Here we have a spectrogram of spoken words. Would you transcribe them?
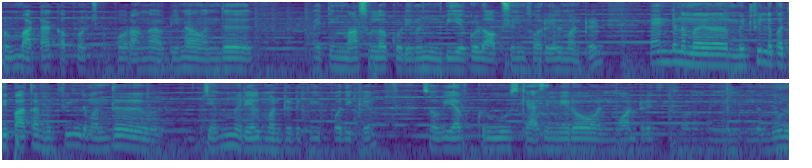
ரொம்ப அட்டாக் அப்ரோச்சுக்கு போகிறாங்க அப்படின்னா வந்து I think Marcelo could even be a good option for Real Madrid and நம்ம மிட்ஃபீல்டை பற்றி பார்த்தா மிட்ஃபீல்டு வந்து ஜெம் ரியல் மட்ரிடுக்கு இப்போதைக்கு. So we have Kroos Casemiro and Modric so நம்ம இந்த இந்த மூணு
